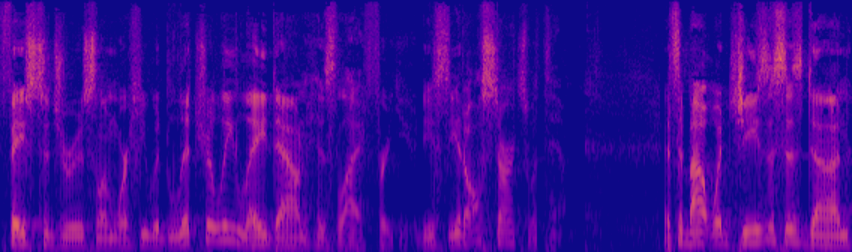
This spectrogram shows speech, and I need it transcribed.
face to Jerusalem where He would literally lay down His life for you. Do you see? It all starts with Him. It's about what Jesus has done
